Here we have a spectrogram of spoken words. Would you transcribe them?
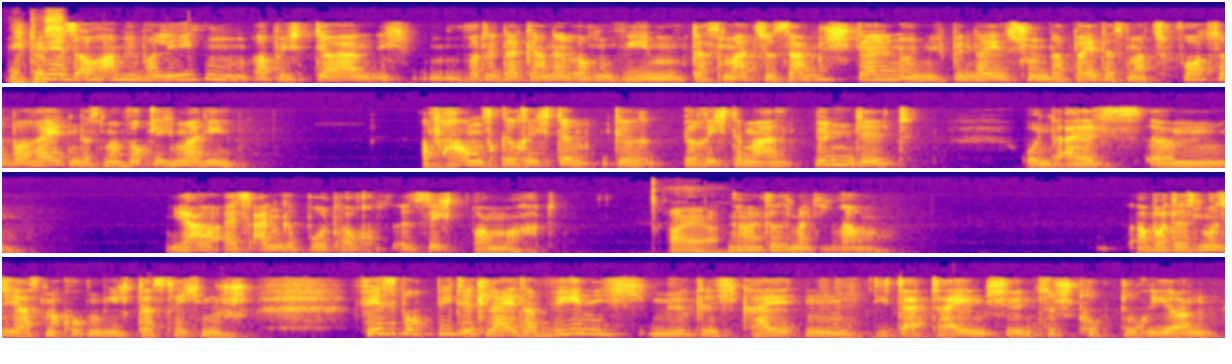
Ich bin jetzt auch am überlegen, ob ich da, ich würde da gerne irgendwie das mal zusammenstellen und ich bin da jetzt schon dabei, das mal vorzubereiten, dass man wirklich mal die Erfahrungsberichte Berichte mal bündelt und als, ähm, ja, als Angebot auch sichtbar macht. Ah ja. ja dass man die aber das muss ich erstmal gucken, wie ich das technisch. Facebook bietet leider wenig Möglichkeiten, die Dateien schön zu strukturieren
